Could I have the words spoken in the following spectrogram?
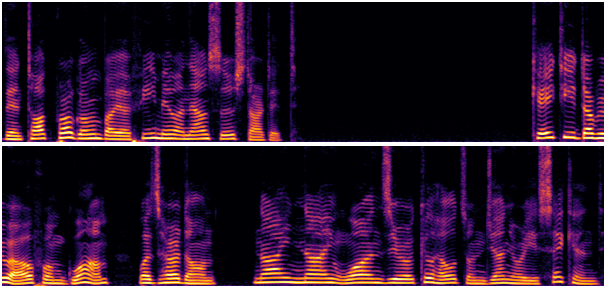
then talk program by a female announcer started. KTWR from Guam was heard on 9910 kHz on January 2nd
